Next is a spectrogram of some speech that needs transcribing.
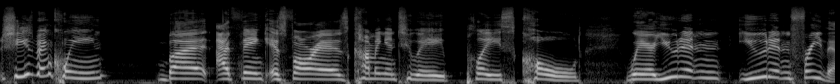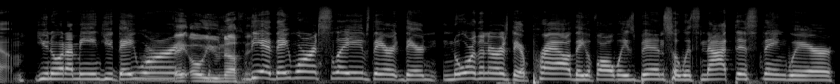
she's been queen, but I think as far as coming into a place cold where you didn't you didn't free them. You know what I mean? You they weren't They owe you nothing. yeah, they weren't slaves. They're they're northerners. They're proud. They've always been. So it's not this thing where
